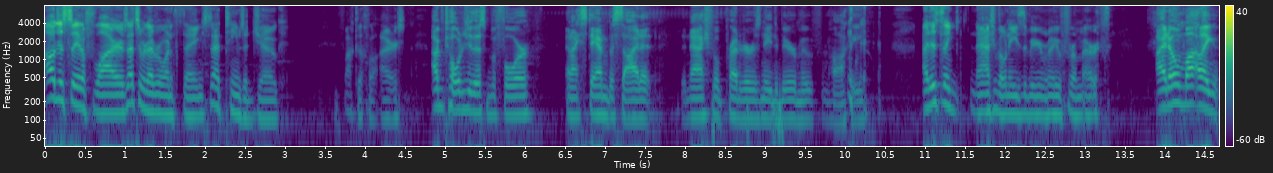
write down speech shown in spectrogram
I'll just say the Flyers. That's what everyone thinks. That team's a joke. Fuck the Flyers. I've told you this before, and I stand beside it. The Nashville Predators need to be removed from hockey. I just think Nashville needs to be removed from Earth. I don't mind. Like,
